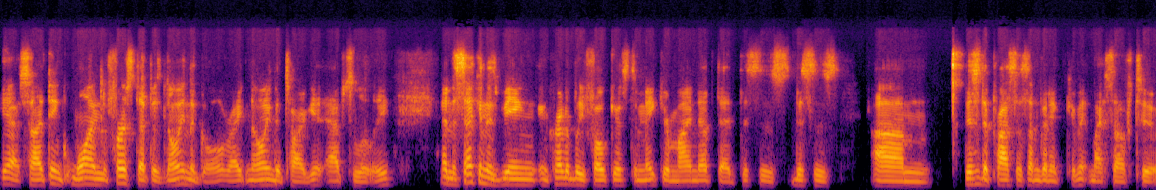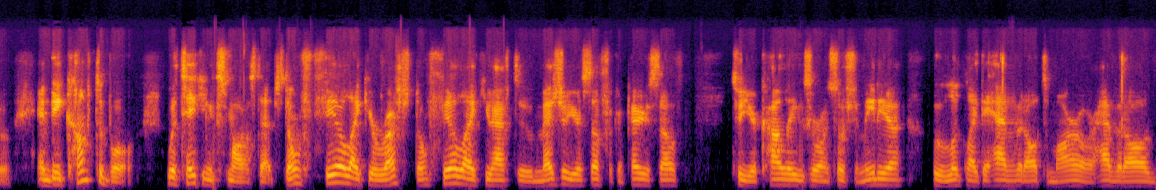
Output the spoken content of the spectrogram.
Yeah so i think one the first step is knowing the goal right? Knowing the target absolutely. And the second is being incredibly focused to make your mind up that this is this is um this is the process i'm going to commit myself to and be comfortable with taking small steps. Don't feel like you're rushed. Don't feel like you have to measure yourself or compare yourself to your colleagues who are on social media who look like they have it all tomorrow or have it all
